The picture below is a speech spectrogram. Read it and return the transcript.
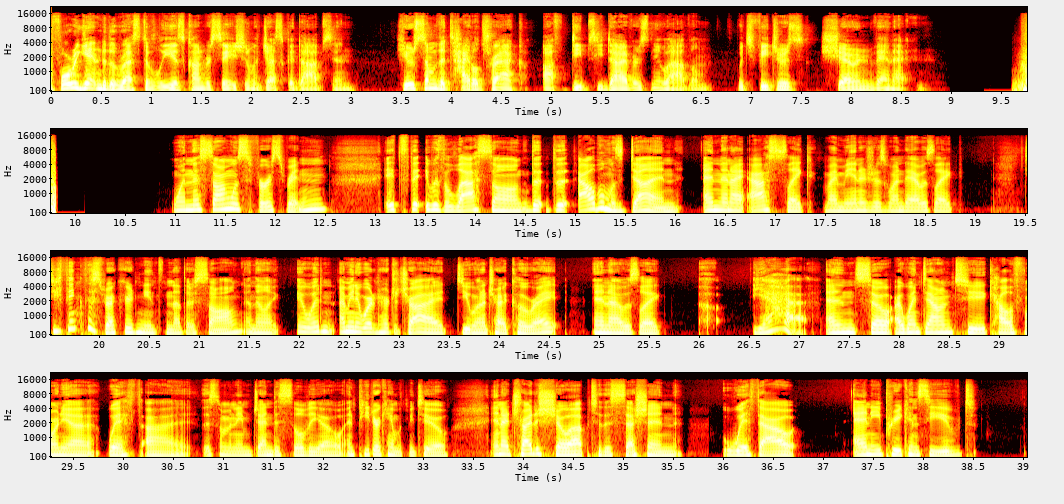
Before we get into the rest of Leah's conversation with Jessica Dobson, here's some of the title track off Deep Sea Diver's new album, which features Sharon Van Etten. When this song was first written, it's the, it was the last song. The the album was done, and then I asked like my managers one day. I was like, "Do you think this record needs another song?" And they're like, "It wouldn't. I mean, it wouldn't hurt to try. Do you want to try co-write?" And I was like, "Yeah." And so I went down to California with uh, this woman named Jen Decilveo, and Peter came with me too. And I tried to show up to this session without any preconceived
